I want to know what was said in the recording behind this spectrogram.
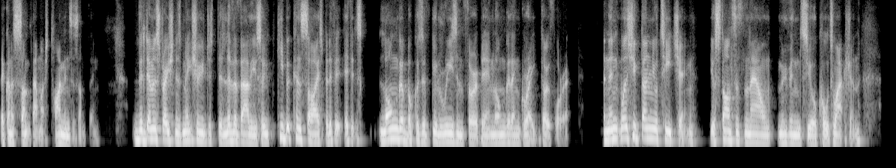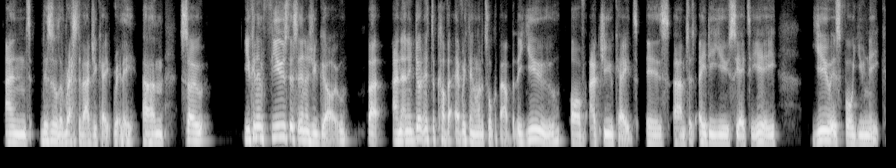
They've kind of sunk that much time into something. The demonstration is make sure you just deliver value. So keep it concise, but if, it, if it's longer because of good reason for it being longer, then great, go for it. And then once you've done your teaching, you're to now move into your call to action. And this is all the rest of educate, really. Um, so you can infuse this in as you go, but and, and you don't need to cover everything I'm going to talk about. But the U of educate is um, so it's A D U C A T E. U is for unique.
